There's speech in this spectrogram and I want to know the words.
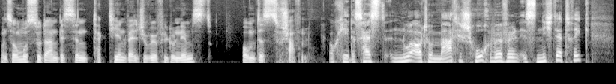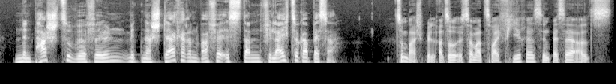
Und so musst du da ein bisschen taktieren, welche Würfel du nimmst, um das zu schaffen. Okay, das heißt, nur automatisch hochwürfeln ist nicht der Trick. Einen Pasch zu würfeln mit einer stärkeren Waffe ist dann vielleicht sogar besser. Zum Beispiel. Also ich sag mal, zwei Vierer sind besser als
